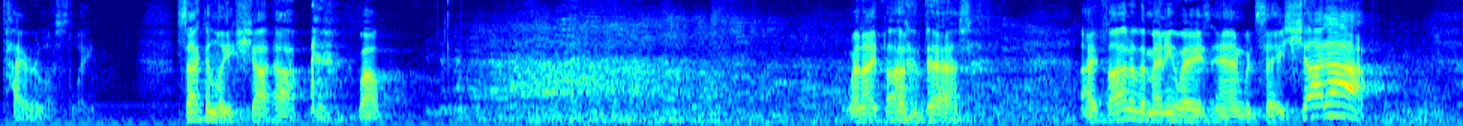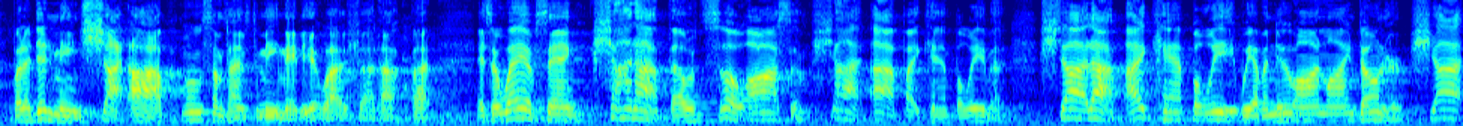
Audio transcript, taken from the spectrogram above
tirelessly. Secondly, shut up. well, when I thought of this, I thought of the many ways Anne would say, shut up. But it didn't mean shut up. Well, sometimes to me, maybe it was shut up. But It's a way of saying, shut up, that was so awesome. Shut up, I can't believe it. Shut up, I can't believe we have a new online donor. Shut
